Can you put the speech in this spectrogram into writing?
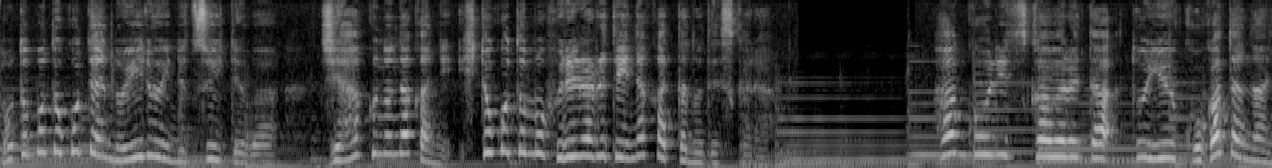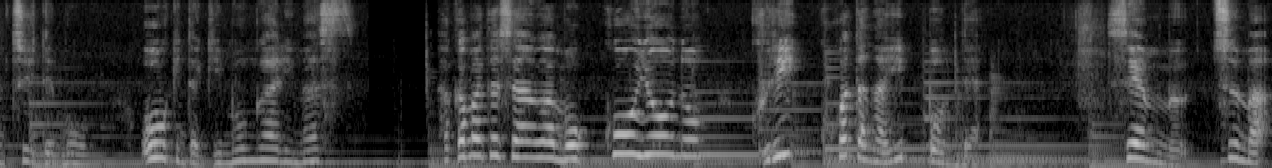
もともと5点の衣類については自白の中に一言も触れられていなかったのですから犯行に使われたという小刀についても大きな疑問があります。袴田さんは木工用の栗小刀1本で専務妻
